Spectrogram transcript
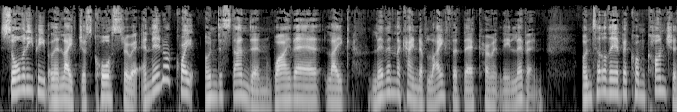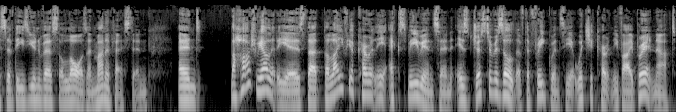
So many people in life just course through it and they're not quite understanding why they're like living the kind of life that they're currently living until they become conscious of these universal laws and manifesting. And the harsh reality is that the life you're currently experiencing is just a result of the frequency at which you're currently vibrating at.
